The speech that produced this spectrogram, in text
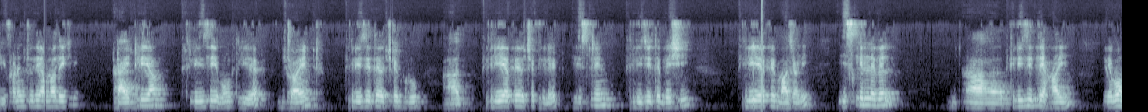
ডিফারেন্স যদি আমরা দেখি টাইট্রিয়া থ্রি জি এবং থ্রি এফ জয়েন্ট থ্রি জিতে হচ্ছে গ্রুপ আর থ্রি এফ এ হচ্ছে ফিলেট স্টেন থ্রি জিতে বেশি থ্রি এফ এ মাঝারি, স্কিল লেভেল থ্রি জিতে হাই এবং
